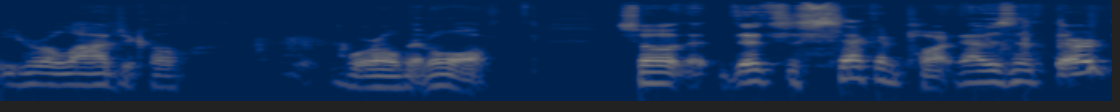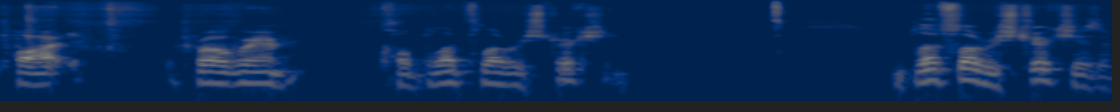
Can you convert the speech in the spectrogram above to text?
the urological world at all. So that's the second part. Now there's a third part the program called blood flow restriction. blood flow restriction is a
